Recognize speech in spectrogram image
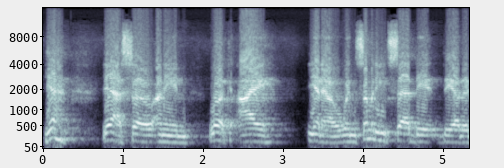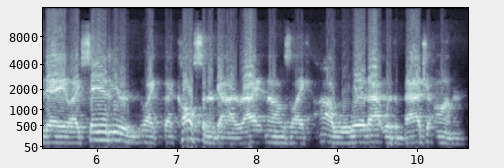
Yeah, yeah. So I mean, look, I you know when somebody said the the other day, like Sam, you're like that call center guy, right? And I was like, I will wear that with a badge of honor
